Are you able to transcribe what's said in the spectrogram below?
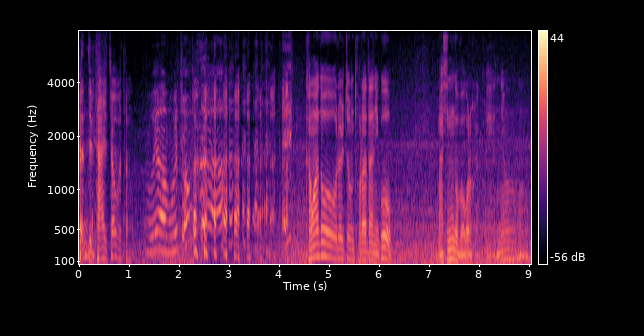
편집 다시 처음부터. 뭐야, 뭘 처음부터야. 강화도를 좀 돌아다니고 맛있는 거 먹으러 갈 거예요. 안녕.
